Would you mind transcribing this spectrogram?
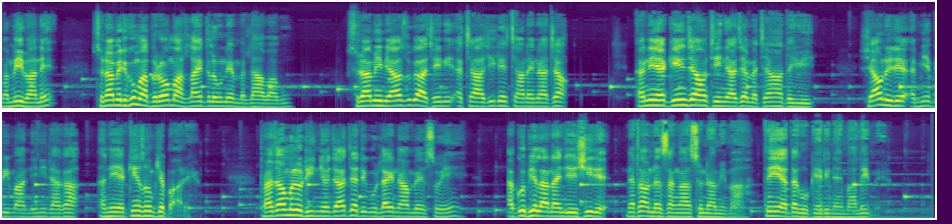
မမေ့ပါနဲ့ဆူနာမီတစ်ခုမှဘယ်တော့မှလှိုင်းတစ်လုံးနဲ့မလာပါဘူးဆူနာမီများစုကအချိန်ဒီအချာကြီးလဲကြာနိုင်တာကြောင့်အနေရကင်းကြောင်းကြီးညာချက်မကြားသေး၍ ရောက်နေတဲ့အမြင့်ပြီးမှနေနေတာကအနေရကင်းဆုံးဖြစ်ပါတယ်။ဒါကြောင့်မလို့ဒီညွှန်ကြားချက်တွေကိုလိုက်နာမယ်ဆိုရင်အခုဖြစ်လာနိုင်ခြေရှိတဲ့2025ဆူနာမီမှာသင်ရဲ့အသက်ကိုကယ်တင်နိုင်ပါလိမ့်မယ်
